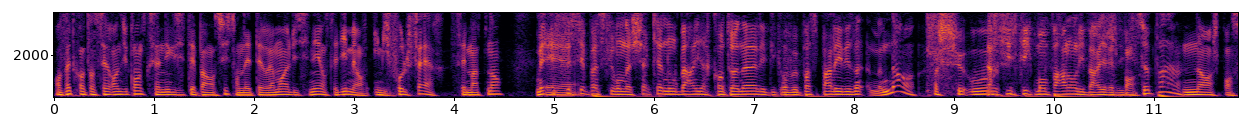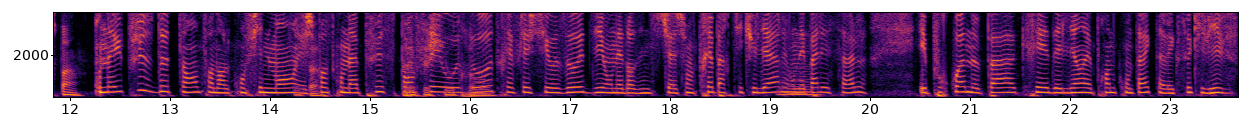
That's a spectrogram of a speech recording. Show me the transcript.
En fait, quand on s'est rendu compte que ça n'existait pas en Suisse, on était vraiment hallucinés. On s'est dit, mais il faut le faire. C'est maintenant. Mais est-ce que c'est parce qu'on a chacun nos barrières cantonales et puis qu'on veut pas se parler les uns? Non, Je ou- artistiquement parlant, les barrières Je pense. n'existent pas. Non, je pense pas. On a eu plus de temps pendant le confinement et ça. je pense qu'on a plus pensé Réfléchi aux autres, réfléchi aux autres, dit on est dans une situation très particulière et on n'est pas les seuls. Et pourquoi ne pas créer des liens et prendre contact avec ceux qui vivent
